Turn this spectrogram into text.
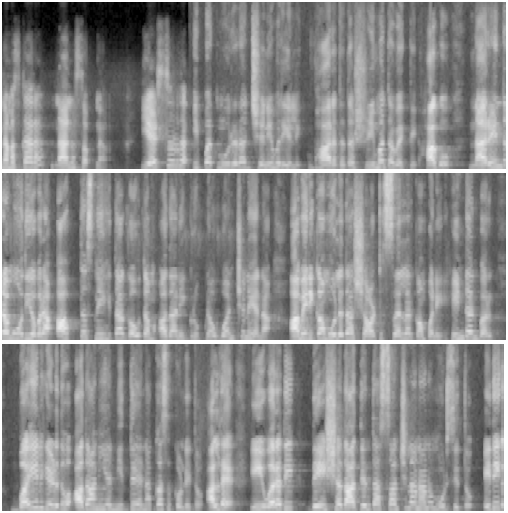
ನಮಸ್ಕಾರ, ನಾನು ಸ್ವಪ್ನ. ಎರಡ್ ಸಾವಿರದ ಇಪ್ಪತ್ತ್ಮೂರರ ಜನವರಿಯಲ್ಲಿ ಭಾರತದ ಶ್ರೀಮಂತ ವ್ಯಕ್ತಿ ಹಾಗೂ ನರೇಂದ್ರ ಮೋದಿಯವರ ಆಪ್ತ ಸ್ನೇಹಿತ ಗೌತಮ್ ಅದಾನಿ ಗ್ರೂಪ್ನ ವಂಚನೆಯನ್ನ ಅಮೆರಿಕ ಮೂಲದ ಶಾರ್ಟ್ ಸೆಲ್ಲರ್ ಕಂಪನಿ ಹಿಂಡನ್ಬರ್ಗ್ ಬಯಲಿಗೆಳೆದು ಅದಾನಿಯ ನಿದ್ದೆಯನ್ನು ಕಸಿದುಕೊಂಡಿತ್ತು. ಅಲ್ಲದೆ, ಈ ವರದಿ ದೇಶದಾದ್ಯಂತ ಸಂಚಲನ ಮೂಡಿಸಿತ್ತು. ಇದೀಗ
